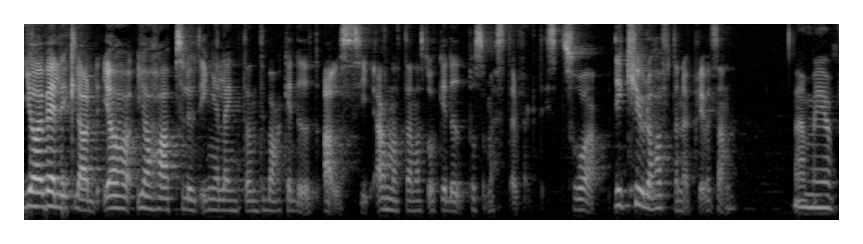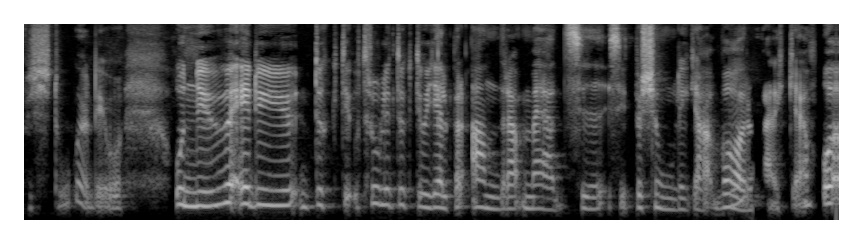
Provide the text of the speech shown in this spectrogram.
jag är väldigt glad. Jag, jag har absolut ingen längtan tillbaka dit alls, annat än att åka dit på semester faktiskt. Så det är kul att ha haft den upplevelsen. Ja, men jag förstår det. Och, och nu är du ju duktig, otroligt duktig och hjälper andra med si, sitt personliga mm. varumärke. Mm. Och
